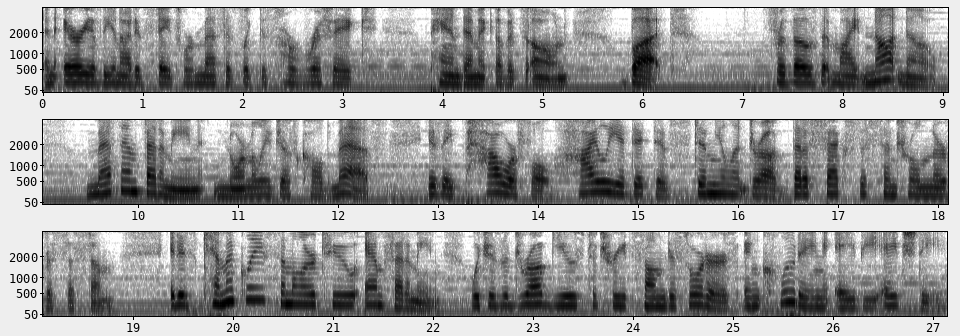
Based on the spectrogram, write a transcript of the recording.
an area of the United States where meth is like this horrific pandemic of its own. But For those that might not know, methamphetamine, normally just called meth, is a powerful, highly addictive stimulant drug that affects the central nervous system. It is chemically similar to amphetamine, which is a drug used to treat some disorders, including ADHD.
